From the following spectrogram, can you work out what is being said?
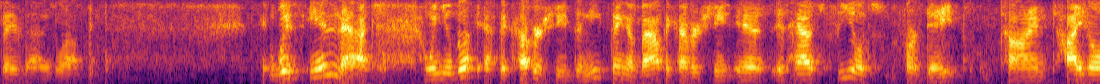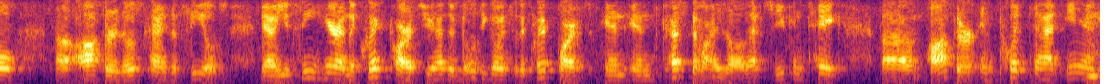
save that as well. Within that, when you look at the cover sheet, the neat thing about the cover sheet is it has fields for date, time, title, uh, author, those kinds of fields. Now you see here in the quick parts, you have the ability to go into the quick parts and, and customize all that. So you can take uh, author and put that in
